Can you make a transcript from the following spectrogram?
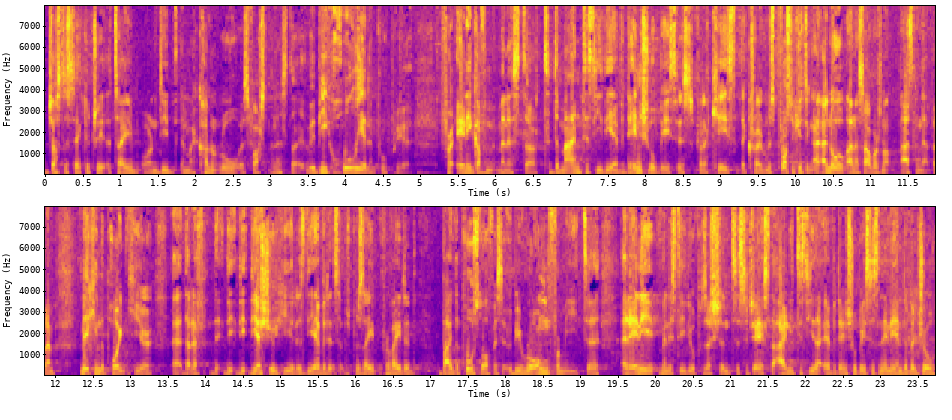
Justice Secretary at the time or indeed in my current role as First Minister, it would be wholly inappropriate for any government minister to demand to see the evidential basis for a case that the Crown was prosecuting. I, I know Anas Sarwar's not asking that, but I'm making the point here uh, that if the, the, the, issue here is the evidence that was preside, provided by the Post Office, it would be wrong for me to, in any ministerial position, to suggest that I need to see that evidential basis in any individual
